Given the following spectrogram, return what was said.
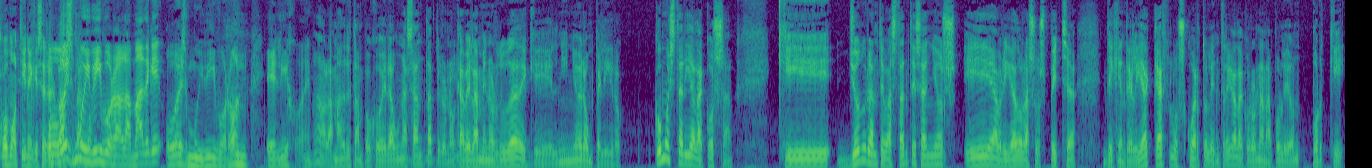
como tiene que ser el o es muy víbora la madre o es muy víborón el hijo ¿eh? no la madre tampoco era una santa pero no cabe la menor duda de que el niño era un peligro cómo estaría la cosa que yo durante bastantes años he abrigado la sospecha de que en realidad Carlos IV le entrega la corona a Napoleón porque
